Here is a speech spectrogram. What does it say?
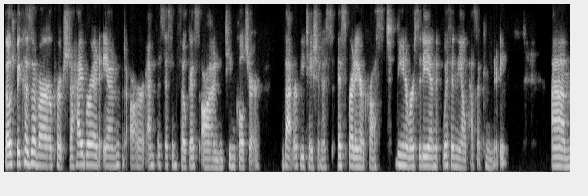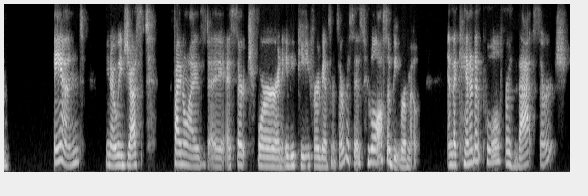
both because of our approach to hybrid and our emphasis and focus on team culture that reputation is, is spreading across the university and within the El Paso community. Um, and, you know, we just finalized a, a search for an AVP for advancement services who will also be remote. And the candidate pool for that search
